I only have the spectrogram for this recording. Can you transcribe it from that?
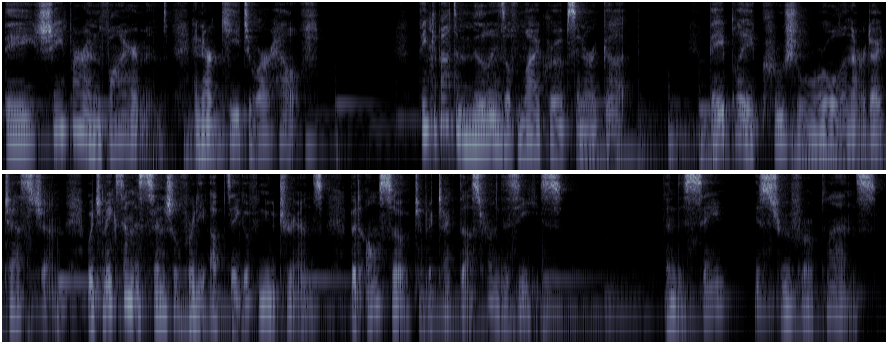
They shape our environment and are key to our health. Think about the millions of microbes in our gut they play a crucial role in our digestion, which makes them essential for the uptake of nutrients, but also to protect us from disease. And the same is true for plants.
